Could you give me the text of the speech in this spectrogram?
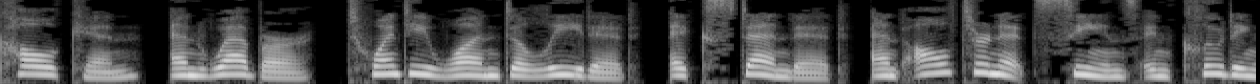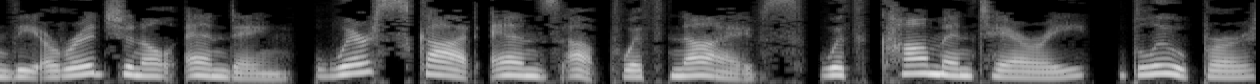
Culkin, and Weber, 21 deleted, extended, and alternate scenes including the original ending, where Scott ends up with knives with commentary, bloopers,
